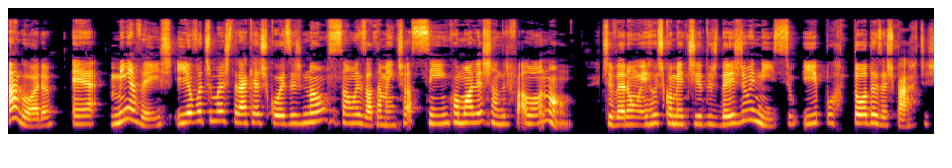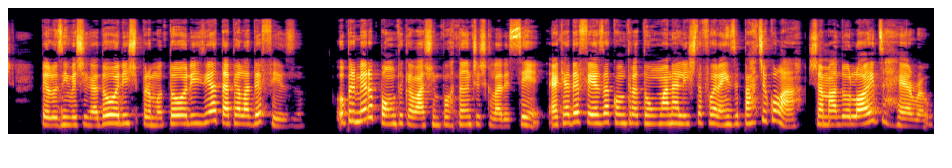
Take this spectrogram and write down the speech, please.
Agora, é minha vez e eu vou te mostrar que as coisas não são exatamente assim como o Alexandre falou, não. Tiveram erros cometidos desde o início e por todas as partes, pelos investigadores, promotores e até pela defesa. O primeiro ponto que eu acho importante esclarecer é que a defesa contratou um analista forense particular chamado Lloyd Harrell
